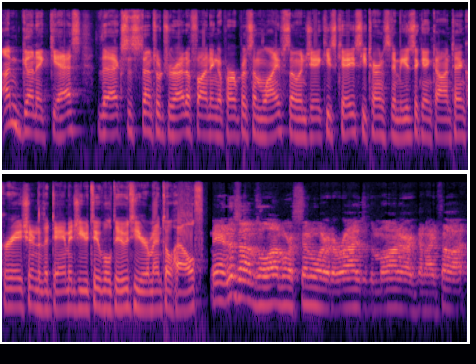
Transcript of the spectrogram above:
I'm gonna guess the existential dread of finding a purpose in life. So in Jakey's case, he turns to music and content creation and the damage YouTube will do to your mental health. Man, this album's a lot more similar to Rise of the Monarch than I thought.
